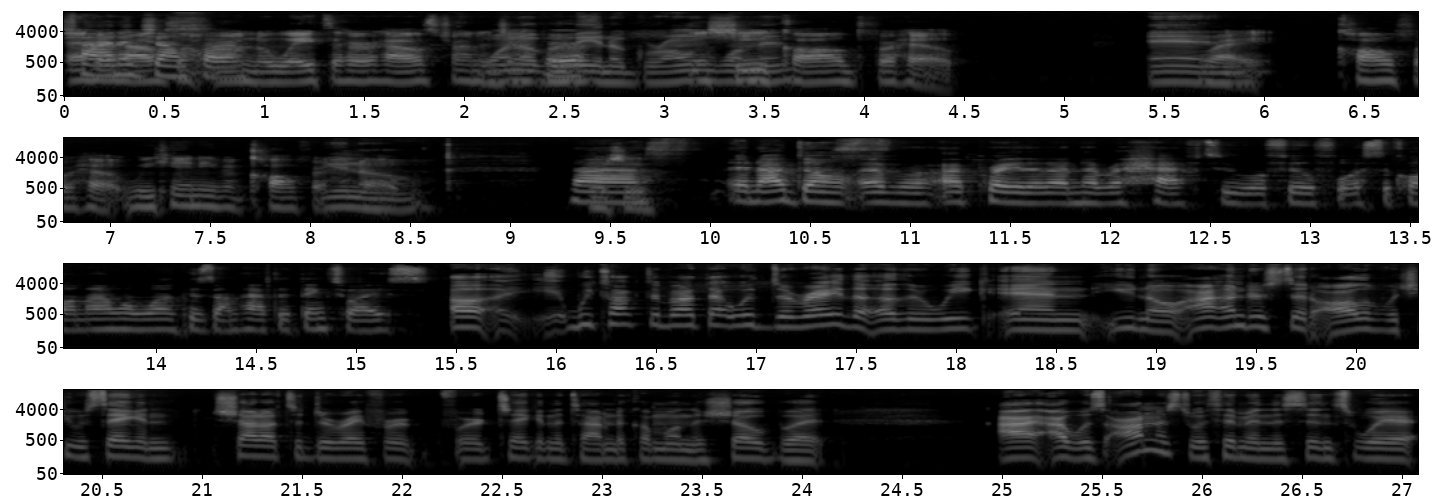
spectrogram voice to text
at trying her to house jump her. on the way to her house trying to One jump of them her. being a grown and she called for help. and, Right. Call for help. We can't even call for you help. know, Nah, and I don't ever. I pray that I never have to or feel forced to call 911 because I'm have to think twice. uh, we talked about that with DeRay the other week, and you know, I understood all of what she was saying. And shout out to DeRay for for taking the time to come on the show. But I, I was honest with him in the sense where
